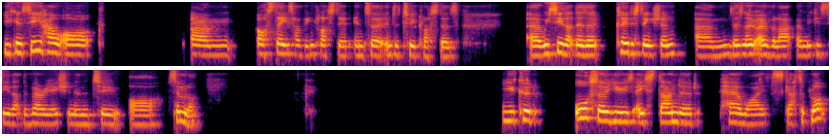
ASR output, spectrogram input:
you can see how our um, our states have been clustered into, into two clusters. Uh, we see that there's a clear distinction, um, there's no overlap, and we can see that the variation in the two are similar. You could also use a standard pairwise scatter plot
